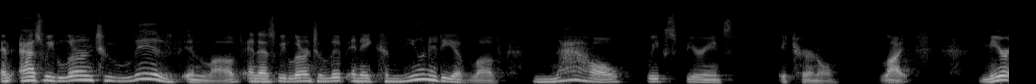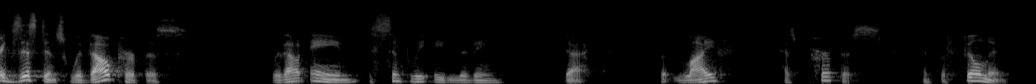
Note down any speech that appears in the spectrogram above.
And as we learn to live in love, and as we learn to live in a community of love, now we experience eternal life. Mere existence without purpose, without aim, is simply a living death. But life has purpose and fulfillment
